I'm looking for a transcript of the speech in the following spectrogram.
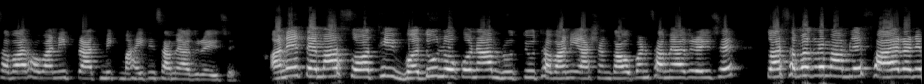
સવાર હોવાની પ્રાથમિક માહિતી સામે આવી રહી છે. અને તેમાં સો થી વધુ લોકોના મૃત્યુ થવાની આશંકાઓ પણ સામે આવી રહી છે. તો આ સમગ્ર મામલે ફાયર અને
